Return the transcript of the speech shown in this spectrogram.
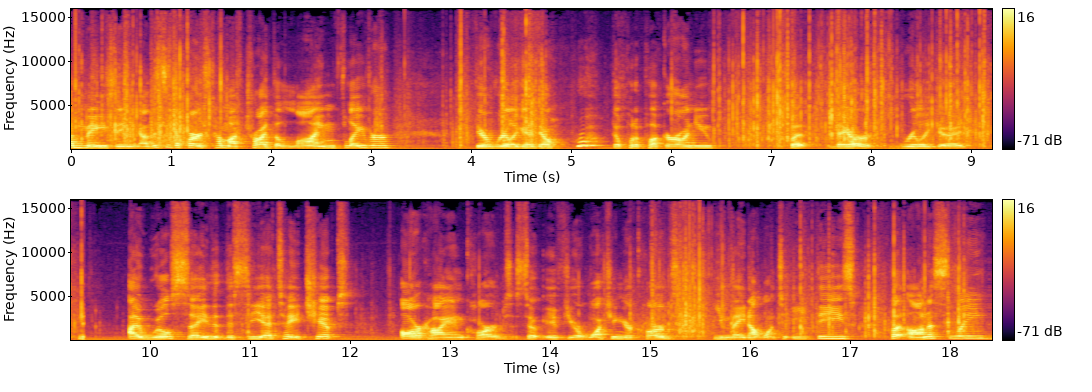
amazing. Now this is the first time I've tried the lime flavor. They're really good. They'll, whew, they'll put a pucker on you, but they are really good. I will say that the Siete chips are high in carbs. So if you're watching your carbs, you may not want to eat these. But honestly,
